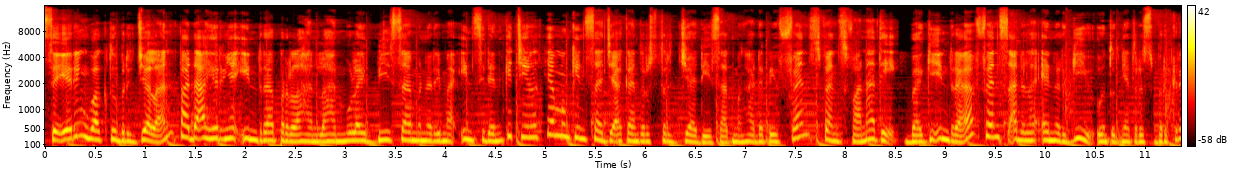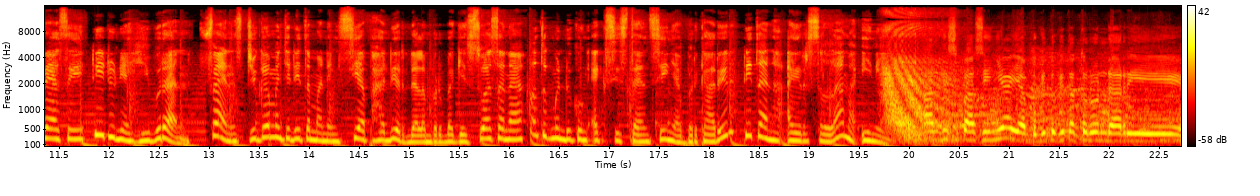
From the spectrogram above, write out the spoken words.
Seiring waktu berjalan, pada akhirnya Indra perlahan-lahan mulai bisa menerima insiden kecil yang mungkin saja akan terus terjadi saat menghadapi fans-fans fanatik. Bagi Indra, fans adalah energi untuknya terus berkreasi di dunia hiburan. Fans juga menjadi teman yang siap hadir dalam berbagai suasana untuk mendukung eksistensinya berkarir di tanah air selama ini. Antisipasinya ya begitu kita turun dari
